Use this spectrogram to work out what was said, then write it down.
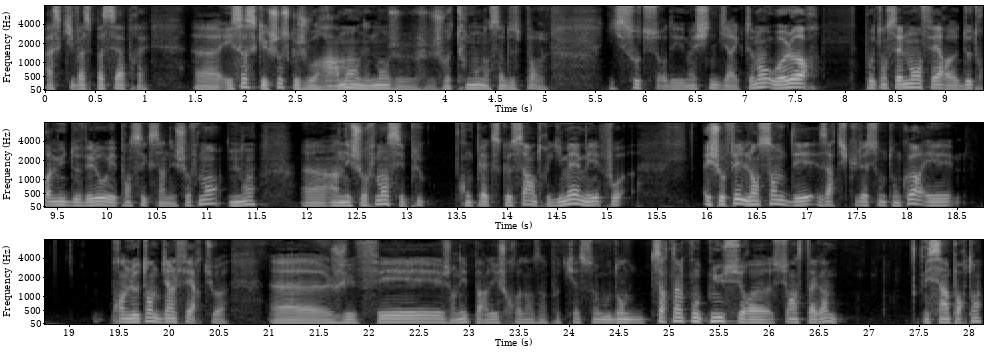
à ce qui va se passer après. Euh, et ça c'est quelque chose que je vois rarement honnêtement. Je, je vois tout le monde en salle de sport ils sautent sur des machines directement, ou alors potentiellement faire 2-3 euh, minutes de vélo et penser que c'est un échauffement. Non, euh, un échauffement c'est plus complexe que ça entre guillemets, mais il faut échauffer l'ensemble des articulations de ton corps et prendre le temps de bien le faire, tu vois. Euh, j'ai fait, j'en ai parlé, je crois, dans un podcast ou dans certains contenus sur sur Instagram. Mais c'est important.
